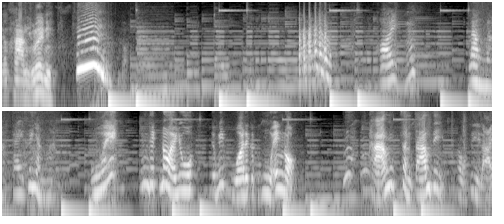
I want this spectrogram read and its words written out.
ยังค้างอยู่เลยนี่พลอยล้างหน้าไก่คือหยังอะโอ้ยยังเด็กหน่อยอยู่ เดี๋ยวมีผัวเดี๋ยวก็หูเองดอกอื้อถามสันตามสิเขาสี่หลาย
